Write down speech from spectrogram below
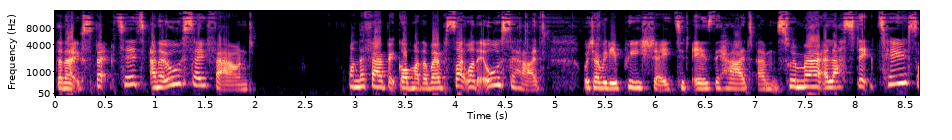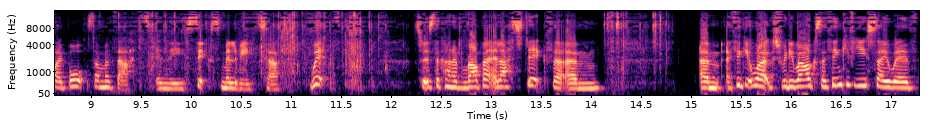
than I expected. And I also found on the Fabric Godmother website, what they also had, which I really appreciated, is they had um, swimwear elastic too. So I bought some of that in the six millimeter width. So it's the kind of rubber elastic that um, um, I think it works really well because I think if you sew with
